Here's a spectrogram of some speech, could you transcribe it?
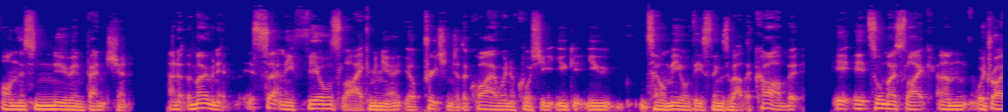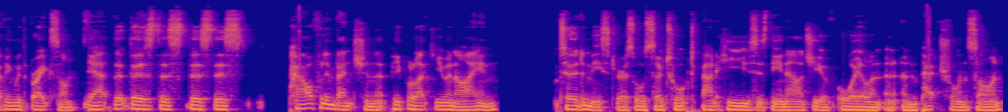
on this new invention? And at the moment, it, it certainly feels like, I mean, you're, you're, preaching to the choir when, of course, you, you, you tell me all these things about the car, but it, it's almost like um, we're driving with the brakes on. Yeah. There's this, there's this powerful invention that people like you and I and Tuur Demeester has also talked about. He uses the analogy of oil and, and petrol and so on.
